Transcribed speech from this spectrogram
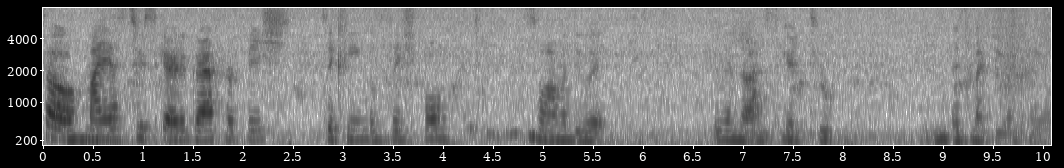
So Maya's too scared to grab her fish to clean the fish bowl. So I'm gonna do it. Even though I'm scared too. This might be a fail.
